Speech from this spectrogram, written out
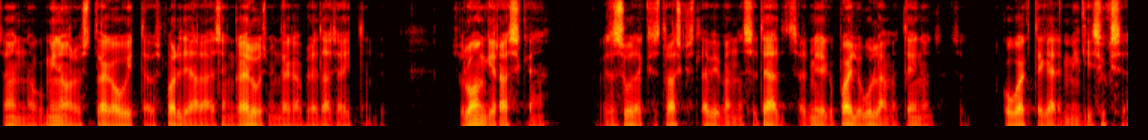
see on nagu minu arust väga huvitav spordiala ja see on ka elus mind väga palju edasi aidanud, et sul ongi raske, aga sa suudadki sellest raskust läbi panna, sa tead, et sa oled midagi palju hullemat teinud, sa kogu aeg tegeled mingi siukse,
